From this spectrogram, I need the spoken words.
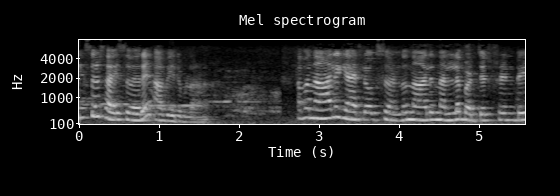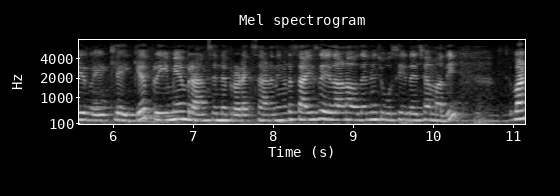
എക്സൽ സൈസ് വരെ അവൈലബിൾ ആണ്. അപ്പൊ നാല് കാറ്റലോഗ്സ് കണ്ടു. നാല് നല്ല ബഡ്ജറ്റ് ഫ്രണ്ട്ലി റേറ്റിലേക്ക് പ്രീമിയം ബ്രാൻഡ്സിന്റെ പ്രൊഡക്ട്സ് ആണ്. നിങ്ങളുടെ സൈസ് ഏതാണോ അത് തന്നെ ചൂസ് ചെയ്ത് വെച്ചാൽ മതി. വൺ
